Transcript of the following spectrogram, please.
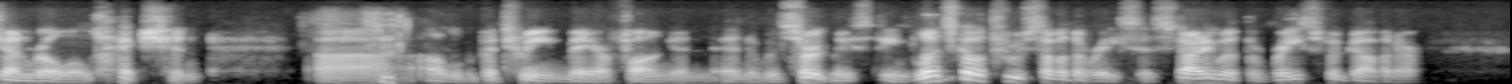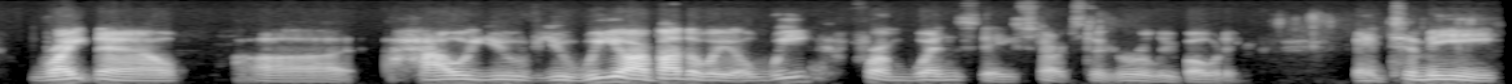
general election uh, between Mayor Fung and, and it would certainly steam. Let's go through some of the races, starting with the race for governor. Right now, uh, how you view, we are, by the way, a week from Wednesday starts the early voting. And to me,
